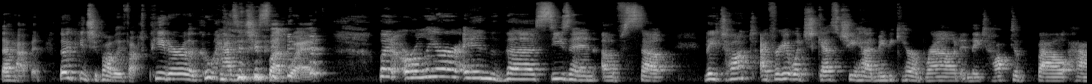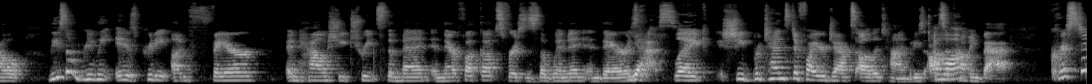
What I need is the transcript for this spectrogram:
that happened." Like she probably fucked Peter. Like who hasn't she slept with? But earlier in the season of Sup, they talked, I forget which guest she had, maybe Kara Brown, and they talked about how Lisa really is pretty unfair in how she treats the men and their fuck ups versus the women and theirs. yes. Like, she pretends to fire Jax all the time, but he's also Uh-huh. coming back. Kristen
